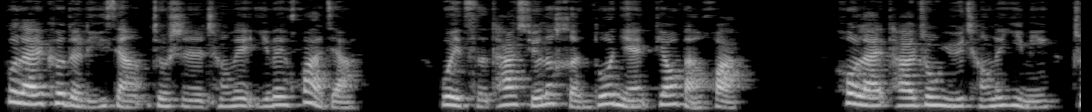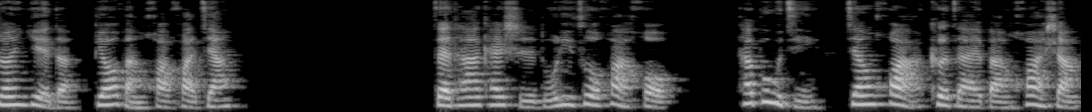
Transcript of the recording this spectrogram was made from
布莱克的理想就是成为一位画家，为此他学了很多年雕版画。后来他终于成了一名专业的雕版画画家。在他开始独立作画后，他不仅将画刻在版画上，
